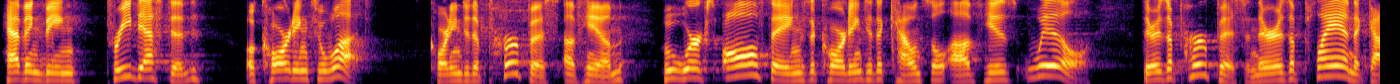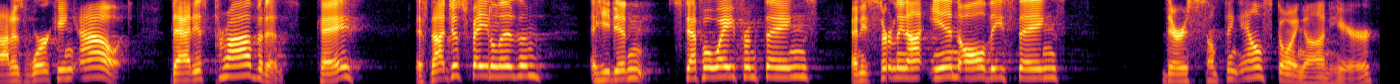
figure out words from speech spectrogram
having been predestined according to what? According to the purpose of Him who works all things according to the counsel of His will. There is a purpose and there is a plan that God is working out. That is providence, okay? It's not just fatalism. He didn't step away from things, and he's certainly not in all these things. There is something else going on here,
